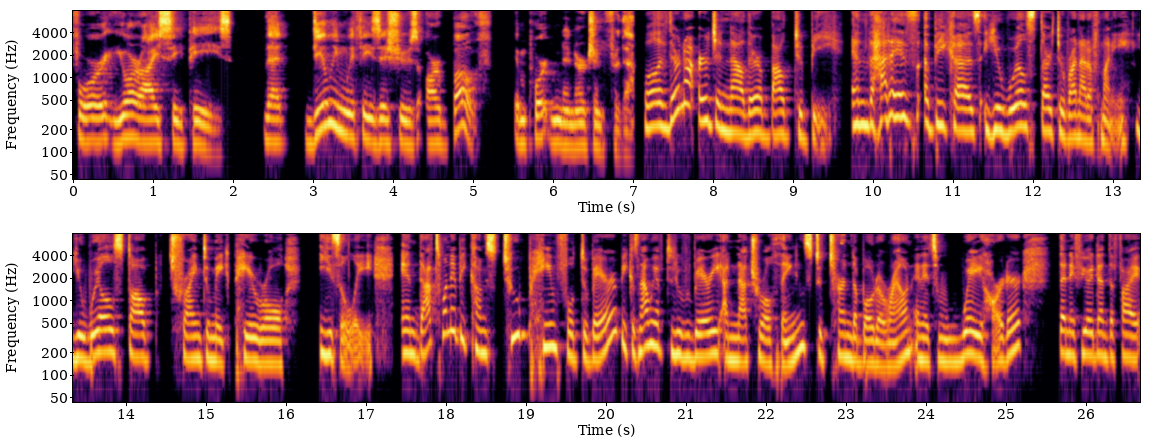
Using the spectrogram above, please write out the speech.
for your ICPs that dealing with these issues are both important and urgent for them? Well, if they're not urgent now, they're about to be. And that is because you will start to run out of money. You will stop trying to make payroll easily. And that's when it becomes too painful to bear because now we have to do very unnatural things to turn the boat around. And it's way harder than if you identify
